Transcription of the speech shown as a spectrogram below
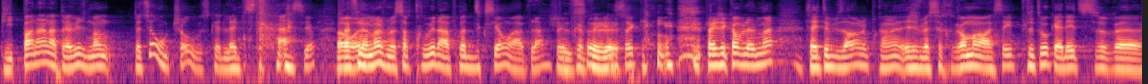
Puis pendant l'entrevue, je demande T'as-tu autre chose que de l'administration? Ah Finalement, je me suis retrouvé dans la production à la place. J'ai préféré ça. j'ai complètement. Ça a été bizarre, le Et je me suis ramassé, plutôt qu'à d'être sur. Euh,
